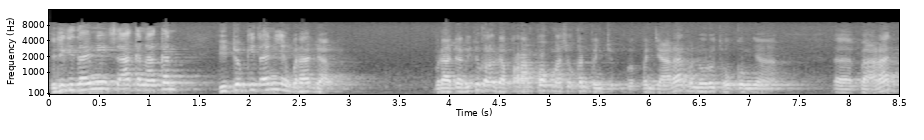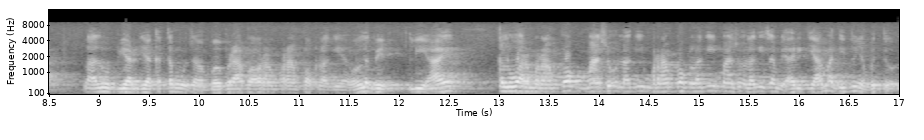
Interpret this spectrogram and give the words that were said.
Jadi kita ini seakan-akan hidup kita ini yang beradab. Beradab itu kalau udah perampok masukkan penjara menurut hukumnya e, barat lalu biar dia ketemu sama beberapa orang perampok lagi yang lebih lihai keluar merampok masuk lagi merampok lagi masuk lagi sampai hari kiamat itu yang betul.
